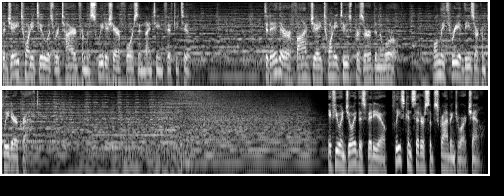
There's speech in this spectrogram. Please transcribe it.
The J-22 was retired from the Swedish Air Force in 1952. Today there are five J-22s preserved in the world. Only three of these are complete aircraft. If you enjoyed this video, please consider subscribing to our channel.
